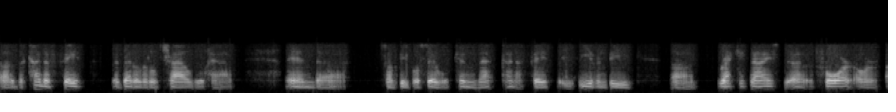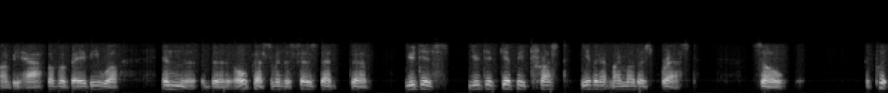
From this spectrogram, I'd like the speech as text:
uh, the kind of faith that a little child will have. And uh, some people say, well, can that kind of faith even be uh, recognized uh, for or on behalf of a baby? Well, in the, the Old Testament, it says that uh, you did you did give me trust even at my mother's breast. So to put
